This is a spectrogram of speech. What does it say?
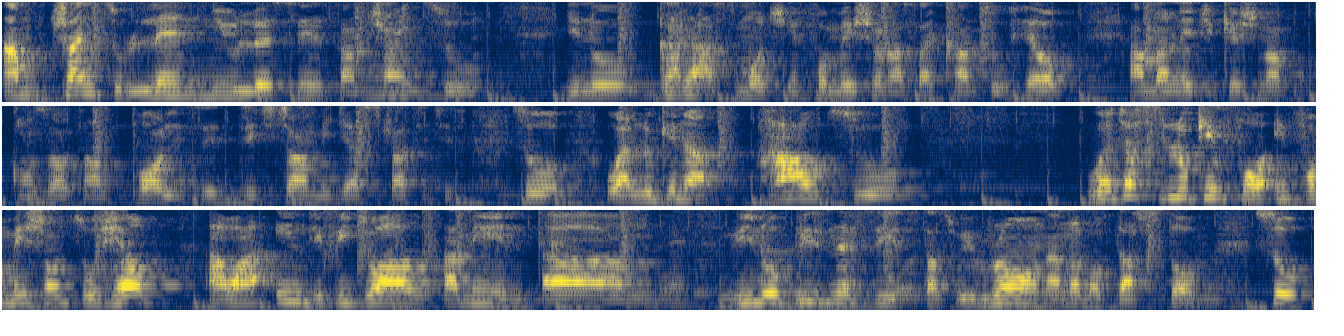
I'm trying to learn new lessons. I'm mm. trying to, you know, gather as much information as I can to help. I'm an educational consultant. Paul is a digital media strategist. So we're looking at how to. We're just looking for information to help our individual, I mean, um, you know, businesses that we run and all of that stuff. So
